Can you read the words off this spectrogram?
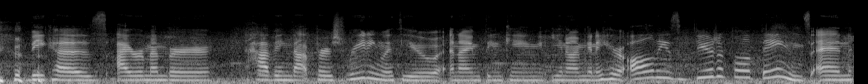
because I remember having that first reading with you and I'm thinking, you know, I'm going to hear all these beautiful things and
